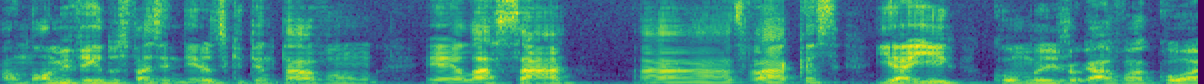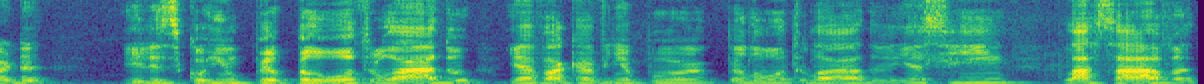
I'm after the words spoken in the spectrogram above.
o nome veio dos fazendeiros que tentavam é, laçar as vacas, e aí, como eles jogavam a corda, eles corriam pe- pelo outro lado, e a vaca vinha por, pelo outro lado, e assim, laçava,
